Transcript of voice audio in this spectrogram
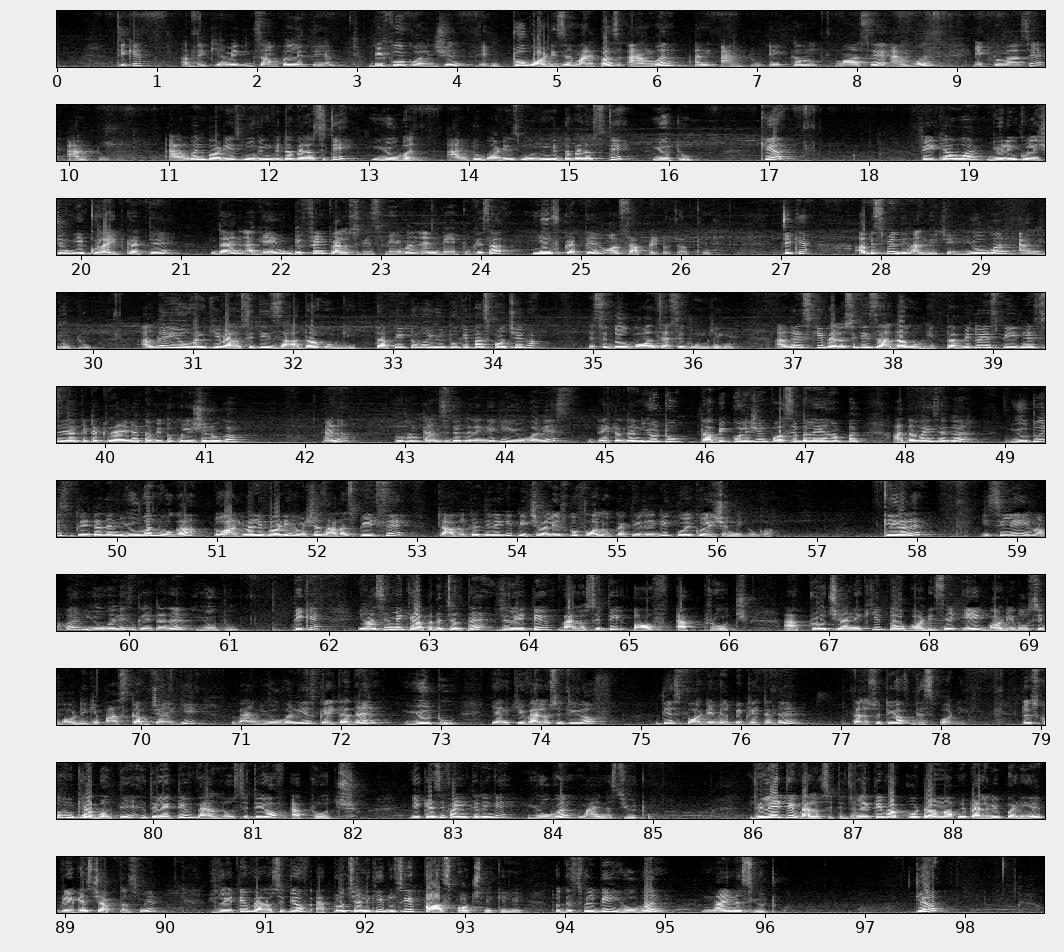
ठीक है? अब देखिए, हम एक एग्जांपल लेते हैं. बिफोर कॉलिजन टू बॉडीज है हमारे पास m one and m two एक का मास है एम वन एक का मास है m two m one body is moving with the velocity u one m two body is moving with the velocity u two clear फिर क्या हुआ? During collision ये कोलाइड करते हैं. Then again different velocities v one and v two के साथ move करते हैं और सेपरेट हो जाते हैं। ठीक है? अब इसमें ध्यान दीजिए u one and u two अगर यू वन की वेलोसिटी ज़्यादा होगी, तभी तो वो यू टू के पास पहुँचेगा। जैसे दो बॉल्स ऐसे घूम रही हैं। अगर इसकी वेलोसिटी ज़्यादा होगी, तभी तो ये स्पीड में इससे जाके टकराएगा, तभी तो कोलिजन होगा। है ना? तो हम कंसिडर करेंगे कि u one is greater than u two तभी कोलिजन पॉसिबल है यहाँ पर। अदरवाइज़ अगर u2 to is greater then u1 होगा तो आगे वाली बॉडी हमेशा ज़्यादा स्पीड से ट्रैवल करती रहेगी, पीछे वाली उसको फॉलो करती रहेगी, कोई कोलिजन नहीं होगा। क्लियर है? इसीलिए यहाँ पर u1 is greater than u2 ठीक है? यहाँ से हमें क्या पता चलता है? Relative velocity of approach approach यानी कि दो बॉडीज हैं। एक बॉडी दूसरी बॉडी के पास कब जाएगी? When u one is greater than u two यानी कि velocity of this body will be greater than velocity of this body तो इसको हम क्या बोलते हैं? रिलेटिव वेलोसिटी ऑफ़ अप्रोच ये कैसे फाइंड करेंगे? U1 one minus u two relative velocity relative आपको टर्म आपने पहले भी पढ़ी है प्रीवियस चैप्टर्स में. रिलेटिव वेलोसिटी ऑफ़ अप्रोच यानी कि दूसरे के पास पहुँचने के लिए. तो this will be u1 one minus u two clear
